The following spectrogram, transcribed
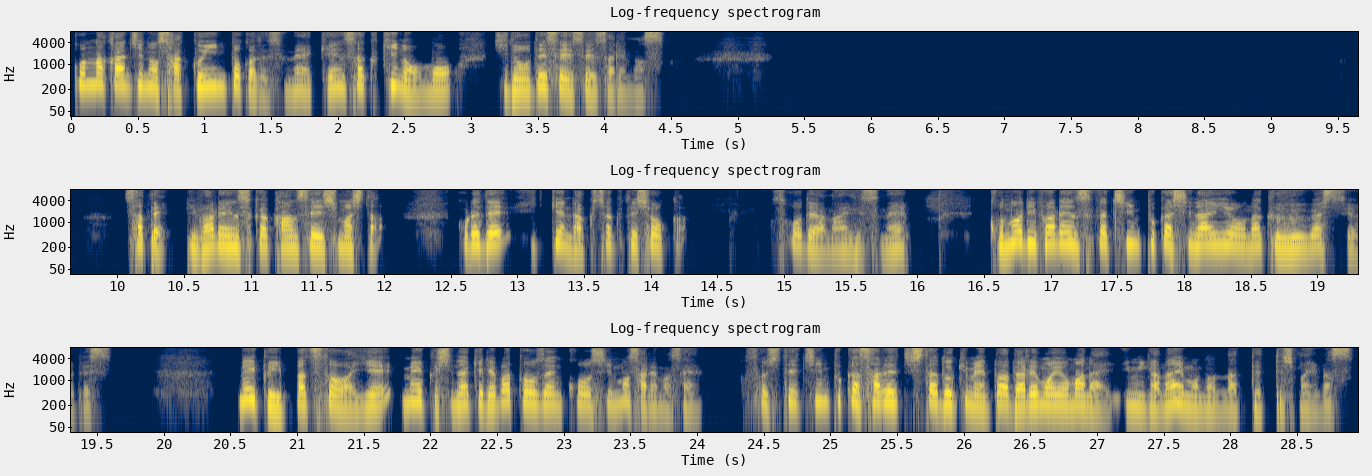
こんな感じの作品とかですね、検索機能も自動で生成されます。さて、リファレンスが完成しました。これで一見落着でしょうか？そうではないですね。このリファレンスが陳腐化しないような工夫が必要です。メイク一発とはいえ、メイクしなければ当然更新もされません。そして陳腐化されしたドキュメントは誰も読まない、意味がないものになっていってしまいます。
